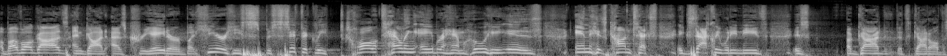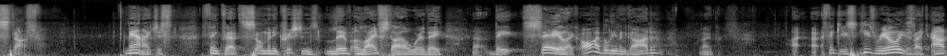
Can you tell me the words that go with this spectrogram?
above all gods and God as creator, but here he's specifically t- telling Abraham who he is in his context. Exactly what he needs is a God that's got all the stuff. Man, I just think that so many Christians live a lifestyle where they uh, they say like, "Oh, I believe in God." Like, I, I think he's he's real. He's like out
